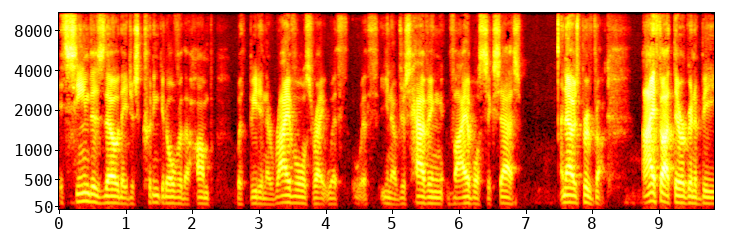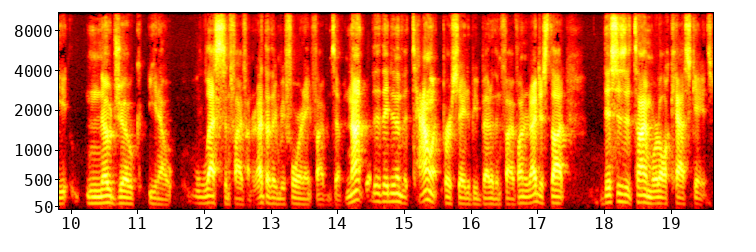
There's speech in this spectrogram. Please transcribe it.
It seemed as though they just couldn't get over the hump with beating their rivals, right? With with you know just having viable success and I was proved wrong. I thought they were going to be no joke, you know, less than 500. I thought they'd be four and eight, five and seven. Not that they didn't have the talent per se to be better than 500. I just thought this is a time where it all cascades.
